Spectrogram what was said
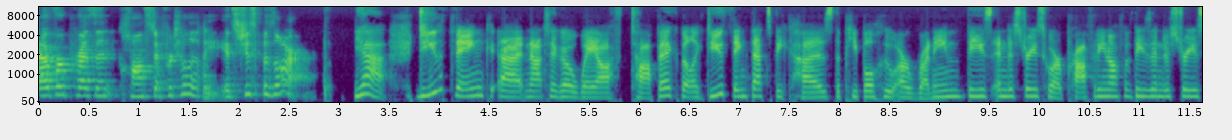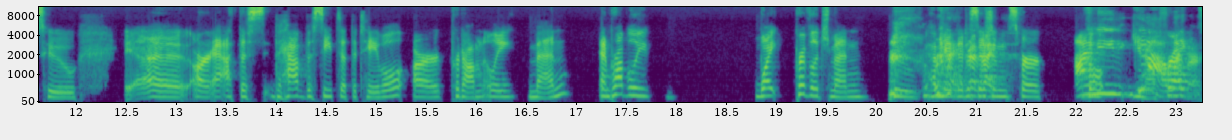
ever present constant fertility. It's just bizarre. Yeah. Do you think, uh, not to go way off topic, but like, do you think that's because the people who are running these industries, who are profiting off of these industries, who uh, are at the have the seats at the table, are predominantly men and probably white privileged men who have right, made the decisions right, right. for. I mean, yeah, know, like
